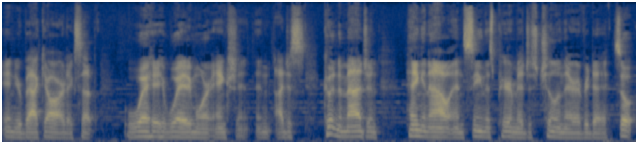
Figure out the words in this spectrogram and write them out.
in your backyard, except way, way more ancient. And I just couldn't imagine hanging out and seeing this pyramid just chilling there every day. So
